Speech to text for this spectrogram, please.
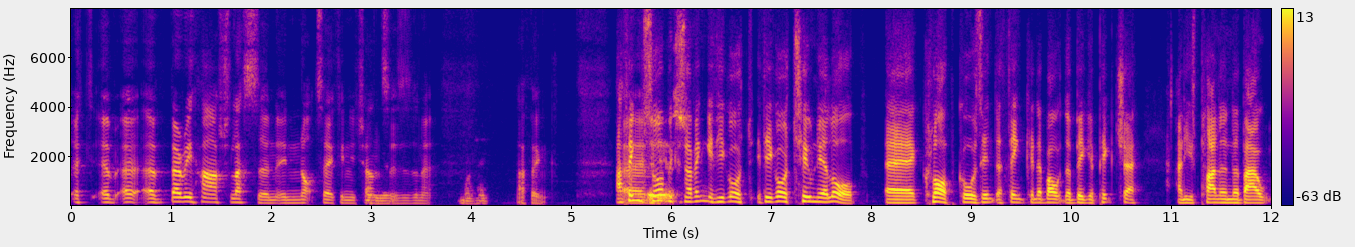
just a, a, a, very harsh lesson in not taking your chances, isn't it? Mm-hmm. I think. I think um, so because I think if you go if you go two 0 up, uh, Klopp goes into thinking about the bigger picture and he's planning about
